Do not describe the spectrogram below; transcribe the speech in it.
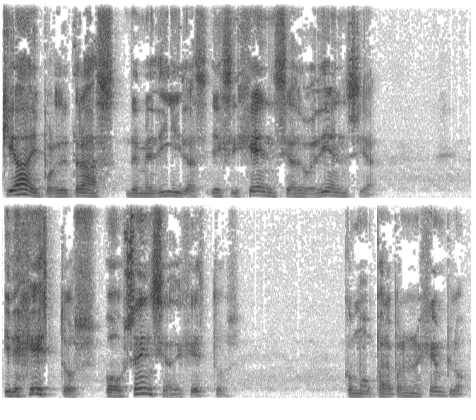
que hay por detrás de medidas y exigencias de obediencia y de gestos o ausencia de gestos, como para poner un ejemplo,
